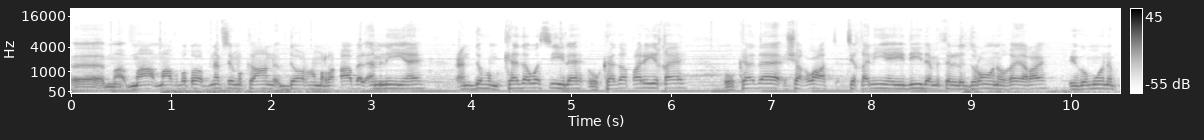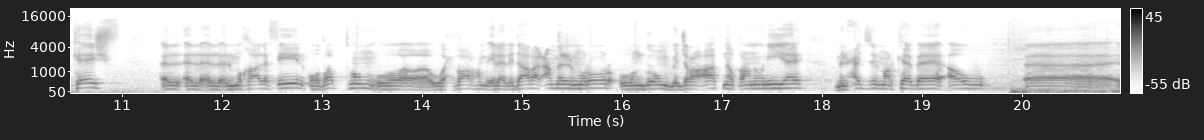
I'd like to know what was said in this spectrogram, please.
آه، ما ما ما ضبطوها بنفس المكان بدورهم الرقابة الأمنية عندهم كذا وسيلة وكذا طريقة وكذا شغلات تقنية جديدة مثل الدرون وغيره يقومون بكشف ال- ال- ال- المخالفين وضبطهم وإحضارهم إلى الإدارة العامة للمرور ونقوم بإجراءاتنا القانونية من حجز المركبة أو آه،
